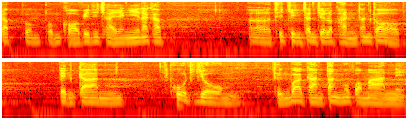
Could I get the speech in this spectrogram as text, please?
ครับผมผมขอวินิจฉัยอย่างนี้นะครับที่จริงท่านจุลพันธ์ท่านก็เป็นการพูดโยงถึงว่าการตั้งงบประมาณนี่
